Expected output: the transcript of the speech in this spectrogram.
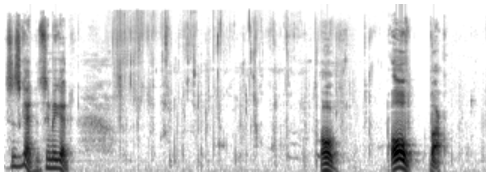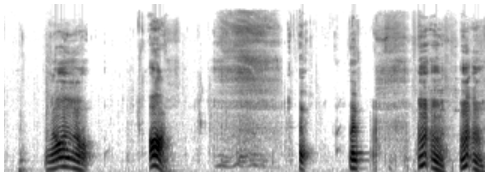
This is good. It's gonna be good. Oh, oh, fuck. No, no. Oh. Mm-mm, mm-mm.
